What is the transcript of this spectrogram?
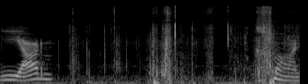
Got him. Come on.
